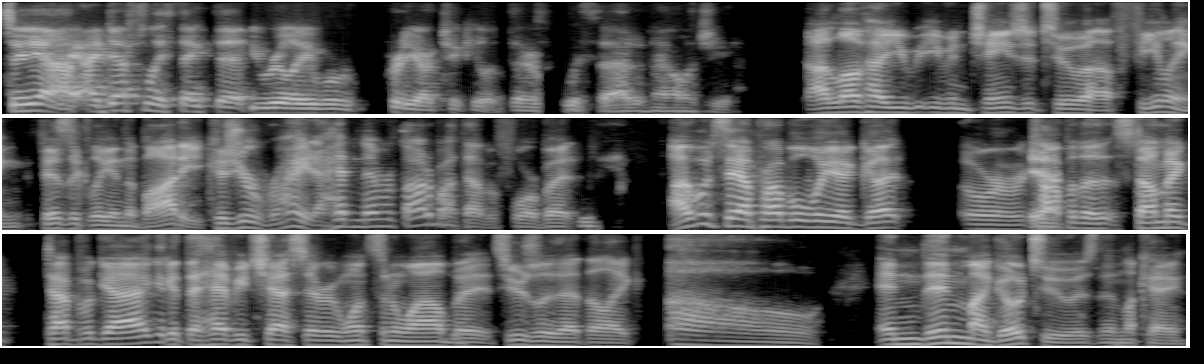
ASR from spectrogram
so yeah i definitely think that you really were pretty articulate there with that analogy I love how you even changed it to a feeling physically in the body because you're right. I had never thought about that before, but Mm. I would say I'm probably a gut or Yeah. top of the stomach type of guy. I get the heavy chest every once in a while, but it's usually that they're like, oh. And then my go to is then, okay,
